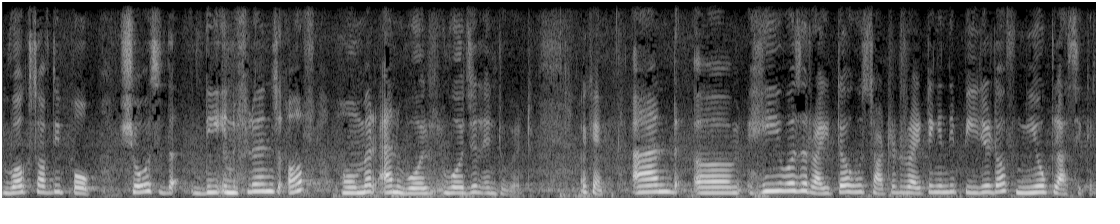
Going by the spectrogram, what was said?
works of the pope shows the, the influence of homer and virgil into it. Okay and um, he was a writer who started writing in the period of neoclassical.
